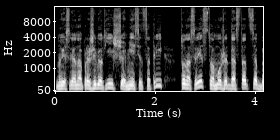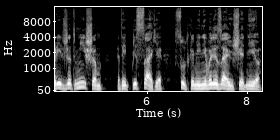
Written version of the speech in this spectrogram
но если она проживет еще месяца три, то наследство может достаться Бриджит Мишем, этой писахе, сутками не вылезающей от нее.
